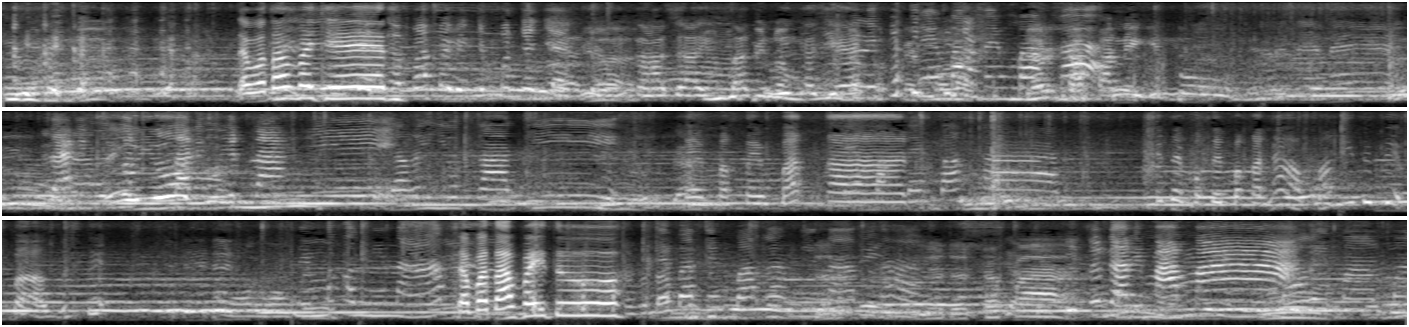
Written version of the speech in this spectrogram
Ya. Dapat apa, Jen? Gak apa-apa, udah cepet aja. Ya, Mungkin dong, biar biar kapan nih gitu. Dari uyut, dari. Tembak-tembakan. tembakan. Ini tembak-tembakan apa nih itu, Dek? Bagus, Dek. Tembakan binatang. Dapat apa itu? Tembak-tembakan binatang. Itu dari mama. Dari mama.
